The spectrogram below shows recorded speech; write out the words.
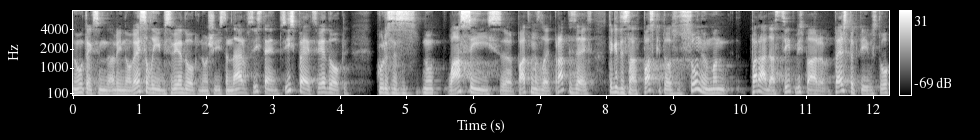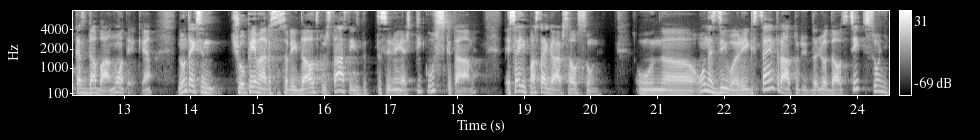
nu, teiksim, arī no veselības viedokļa, no šīs nervu sistēmas izpētes viedokļa, kuras es nu, lasījis, pats mazliet praktizējis. Tagad es tā paskatos uz suni un man parādās cita perspektīva uz to, kas dabā notiek. Ja? Nu, teiksim, šo piemēru es arī daudz kur stāstījis, bet tas ir vienkārši tik uzskatāmi. Es eju pastaigā ar savu suni. Un, uh, un es dzīvoju Rīgas centrā, tur ir ļoti daudz citu suņu.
